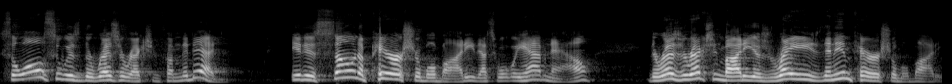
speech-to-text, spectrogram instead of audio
So also is the resurrection from the dead. It is sown a perishable body, that's what we have now. The resurrection body is raised an imperishable body.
